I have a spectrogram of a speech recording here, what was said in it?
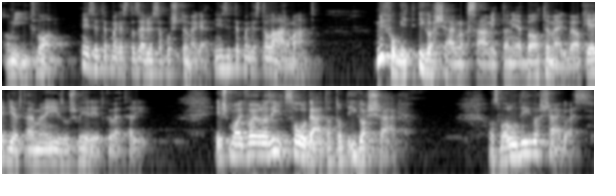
ami itt van, Nézzétek meg ezt az erőszakos tömeget, nézzétek meg ezt a lármát. Mi fog itt igazságnak számítani ebbe a tömegbe, aki egyértelműen Jézus vérét követeli? És majd vajon az így szolgáltatott igazság, az valódi igazság lesz?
